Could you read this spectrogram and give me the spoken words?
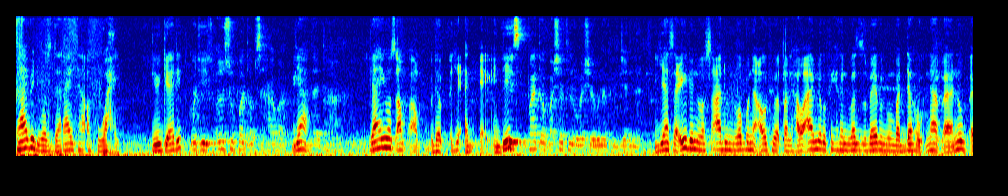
Thabit was the writer of Wahi. Do you get it? But he is also part of Sahaba. Yeah. Uh, yeah, he was um, um the, yeah uh, indeed. He is part of Ashatul Mubashiruna fil Jannah. Yeah, Sa'id wa Sa'ad wa Ibn Awf wa Talha wa Amir Fihr wa Zubair al-Mubaddahu. Uh, no, uh,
